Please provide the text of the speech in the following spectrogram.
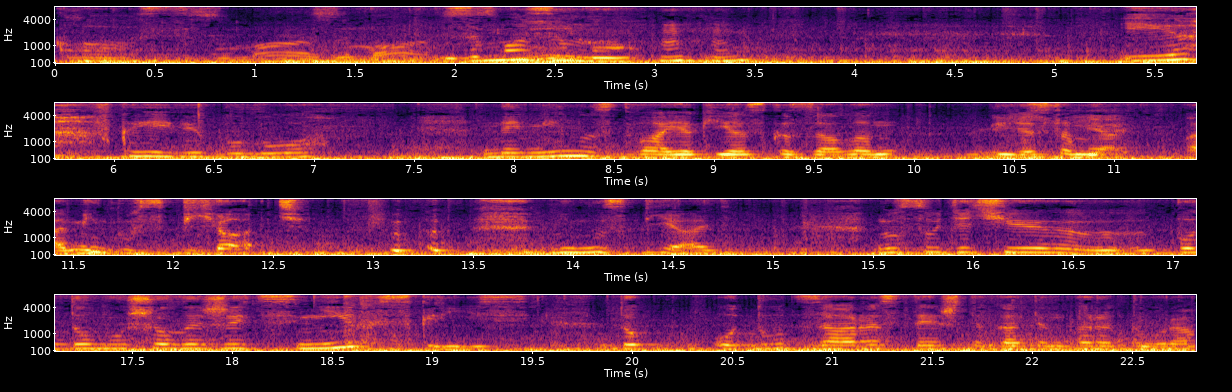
клас. Зима, зима. Зима, сніг. зима. Угу. І в Києві було не мінус 2, як я сказала, біля Мінус самого, п'ять. а мінус 5. мінус 5. Ну, судячи по тому, що лежить сніг скрізь, то отут зараз теж така температура.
